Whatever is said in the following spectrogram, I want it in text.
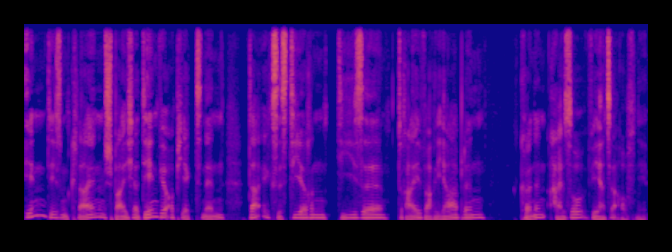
in diesem kleinen Speicher, den wir Objekt nennen, da existieren diese drei Variablen können also Werte aufnehmen.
